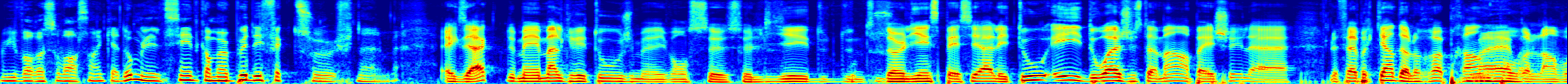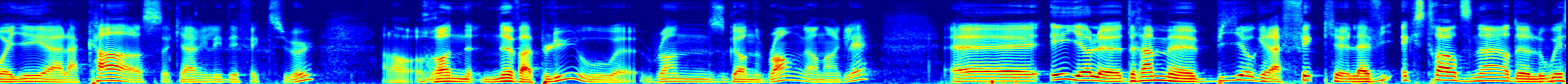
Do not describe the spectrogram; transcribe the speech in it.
lui, il va recevoir ça en cadeau, mais le sien est comme un peu défectueux, finalement. Exact. Mais malgré tout, je me- ils vont se, se lier d'un lien spécial et tout. Et il doit justement empêcher la- le fabricant de le reprendre Ouais, pour ouais. l'envoyer à la casse car il est défectueux. Alors, Ron ne va plus, ou euh, Ron's Gone Wrong en anglais. Euh, et il y a le drame biographique La vie extraordinaire de Louis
